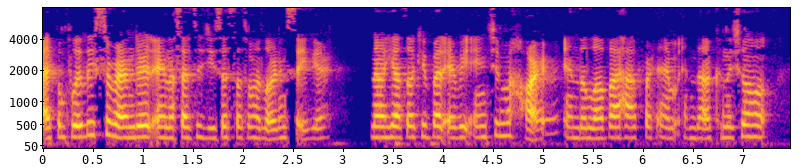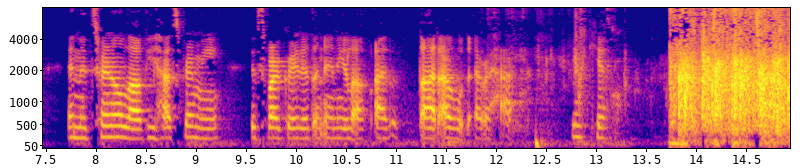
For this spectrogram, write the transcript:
I completely surrendered and accepted Jesus as my Lord and Savior. Now He has occupied every inch in my heart, and the love I have for Him and the unconditional and eternal love He has for me is far greater than any love I thought I would ever have. Thank you.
